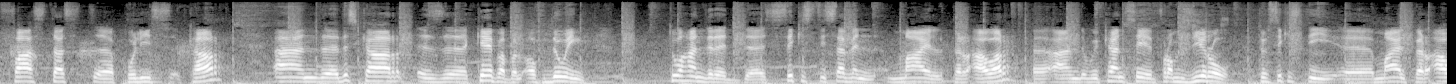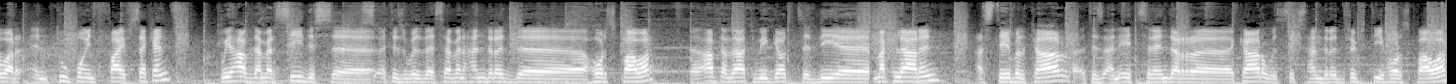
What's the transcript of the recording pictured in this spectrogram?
fastest uh, police car. And uh, this car is uh, capable of doing 267 mile per hour. Uh, and we can say from zero to 60 uh, mile per hour in 2.5 seconds. We have the Mercedes, uh, it is with a 700 uh, horsepower. After that, we got the McLaren, a stable car. It is an eight-cylinder uh, car with 650 horsepower.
